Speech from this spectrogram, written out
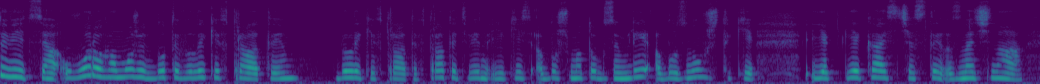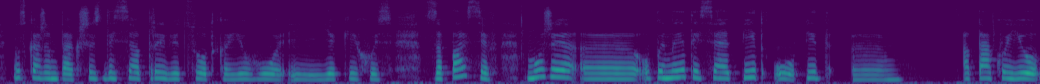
Дивіться, у ворога можуть бути великі втрати. Великі втрати. Втратить він якийсь або шматок землі, або знову ж таки як, якась частина значна, ну скажімо так, 63% його і якихось запасів може е, опинитися під, о, під е, атакою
